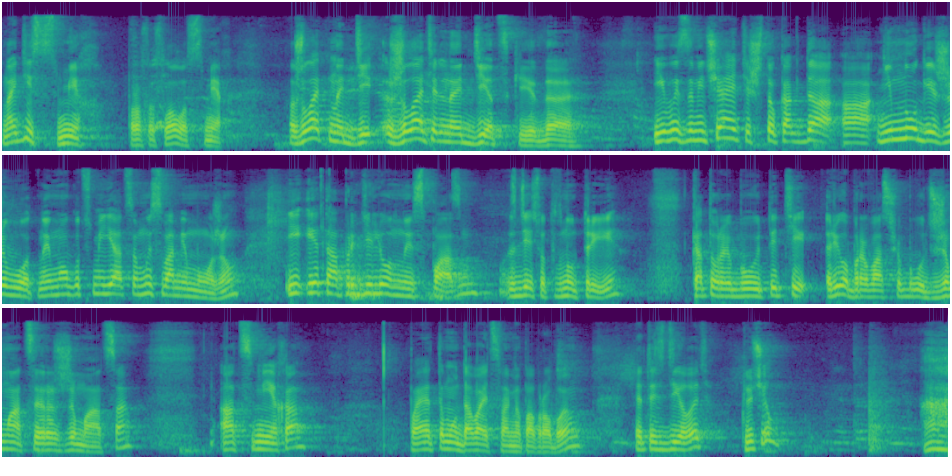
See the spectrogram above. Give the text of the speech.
Найди смех. Просто слово смех. Желательно, де- желательно детские, да. И вы замечаете, что когда а, немногие животные могут смеяться, мы с вами можем. И это определенный спазм здесь вот внутри, который будет идти, ребра ваши будут сжиматься и разжиматься от смеха. Поэтому давайте с вами попробуем это сделать. Включил? А,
